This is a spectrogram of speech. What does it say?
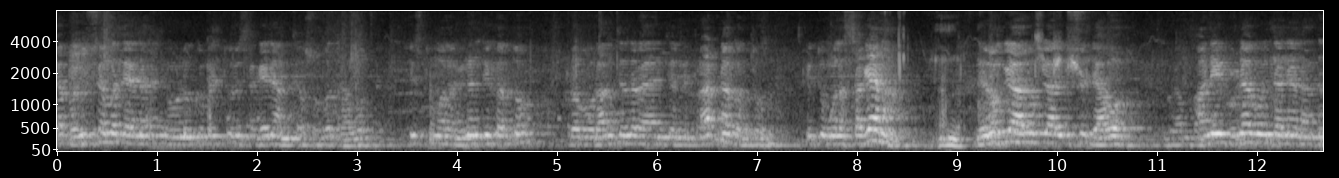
त्या भविष्यामध्ये येणाऱ्या निवडणुकीमध्ये तुम्ही सगळ्यांनी आमच्यासोबत राहावं हीच तुम्हाला विनंती करतो. प्रभू रामचंद्र रायांची प्रार्थना करतो की तुम्हाला सगळ्यांना निरोगी आरोग्य आयुष्य द्यावं आणि गुन्ह्या गोविंदाने नांद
